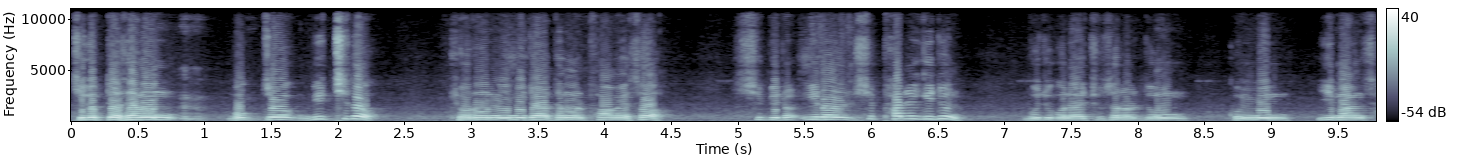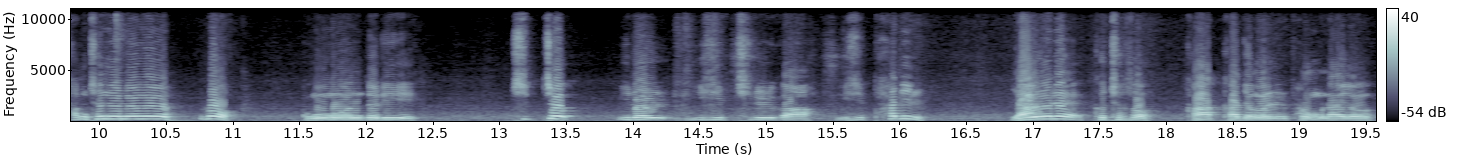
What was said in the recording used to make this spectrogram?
지급 대상은 목적 및 취득, 결혼 이미자 등을 포함해서 11월 1월 18일 기준 무주군에 주소를 둔 국민 2만 3천여 명으로 공무원들이 직접 1월 27일과 28일 양일에 거쳐서 각 가정을 방문하여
